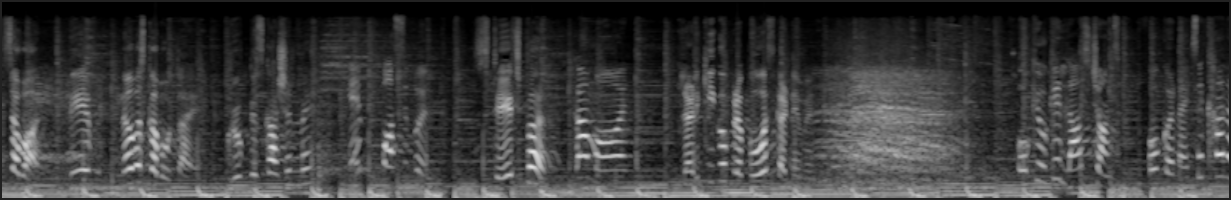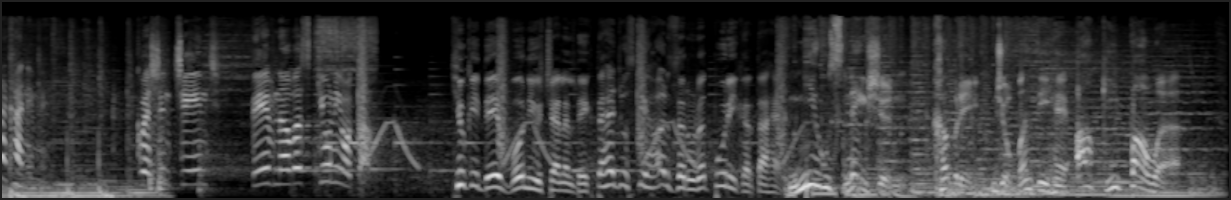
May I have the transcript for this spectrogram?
एक सवाल देव नर्वस कब होता है? ग्रुप डिस्कशन में? इम्पॉसिबल स्टेज पर? कम ऑन लड़की को प्रपोज करने में। Okay okay last chance poker night से खाना खाने में। क्वेश्चन चेंज देव नर्वस क्यों नहीं होता? क्योंकि देव वो न्यूज़ चैनल देखता है जो उसकी हर ज़रूरत पूरी करता है। न्यूज़ नेशन खबरें जो बनती हैं आपकी पावर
